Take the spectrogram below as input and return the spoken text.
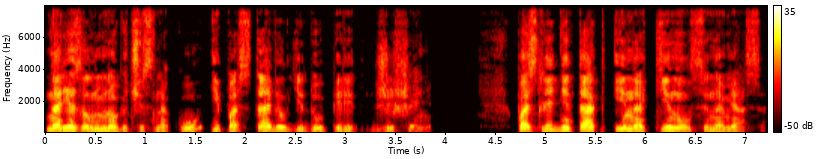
нарезал немного чесноку и поставил еду перед Джишенем. Последний так и накинулся на мясо,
